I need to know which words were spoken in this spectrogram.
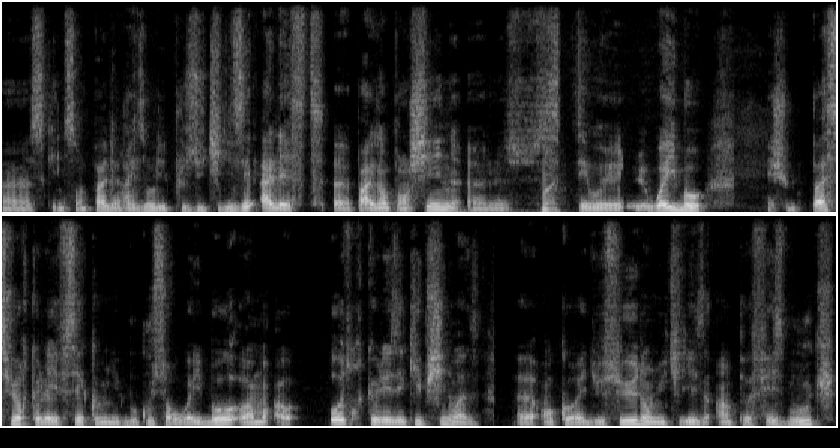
ce qui ne sont pas les réseaux les plus utilisés à l'est. par exemple, en Chine, c'est Weibo. Et je suis pas sûr que l'AFC communique beaucoup sur Weibo, autre que les équipes chinoises. Euh, en Corée du Sud, on utilise un peu Facebook,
